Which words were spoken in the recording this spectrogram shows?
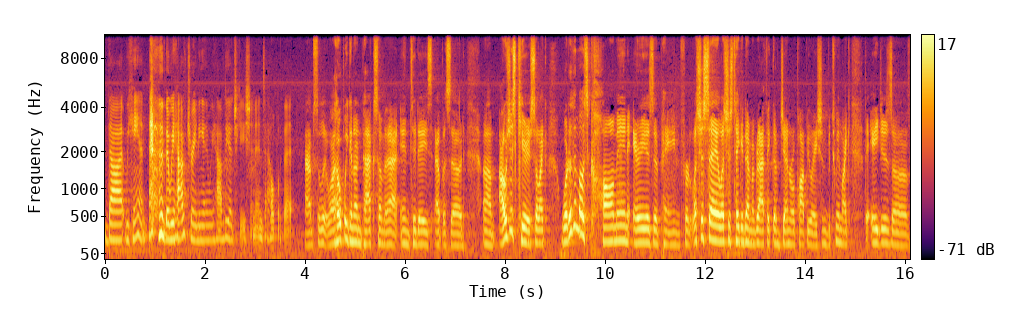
that we can, that we have training and we have the education in to help with it. Absolutely. Well, I hope we can unpack some of that in today's episode. Um, I was just curious. So, like, what are the most common areas of pain for? Let's just say, let's just take a demographic of general population between like the ages of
